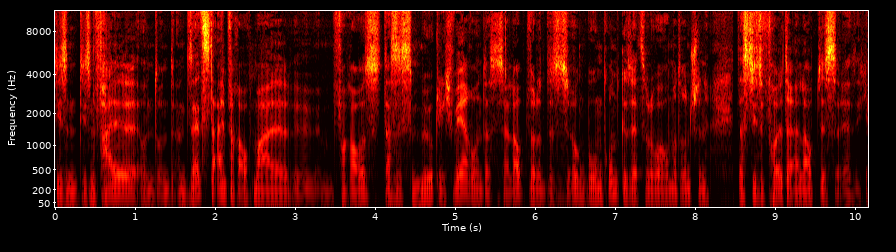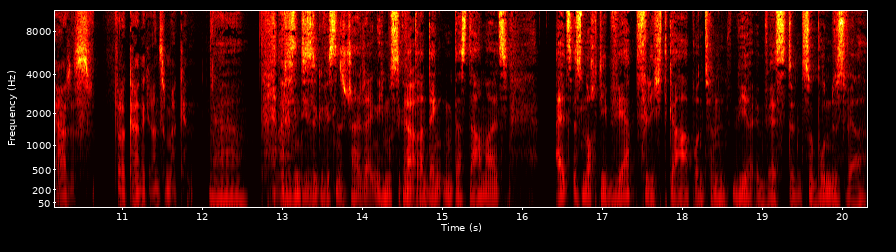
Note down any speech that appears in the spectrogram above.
diesen, diesen Fall und, und, und setzt einfach auch mal äh, voraus, dass es möglich wäre und dass es erlaubt wird und dass es irgendwo im Grundgesetz oder wo auch immer drin steht, dass diese Folter erlaubt ist. Also, ja, das würde keine Grenze mehr kennen. Ja. Aber das sind diese Gewissensentscheidungen. Ich musste gerade ja. dran denken, dass damals als es noch die Wehrpflicht gab und wir im Westen zur Bundeswehr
